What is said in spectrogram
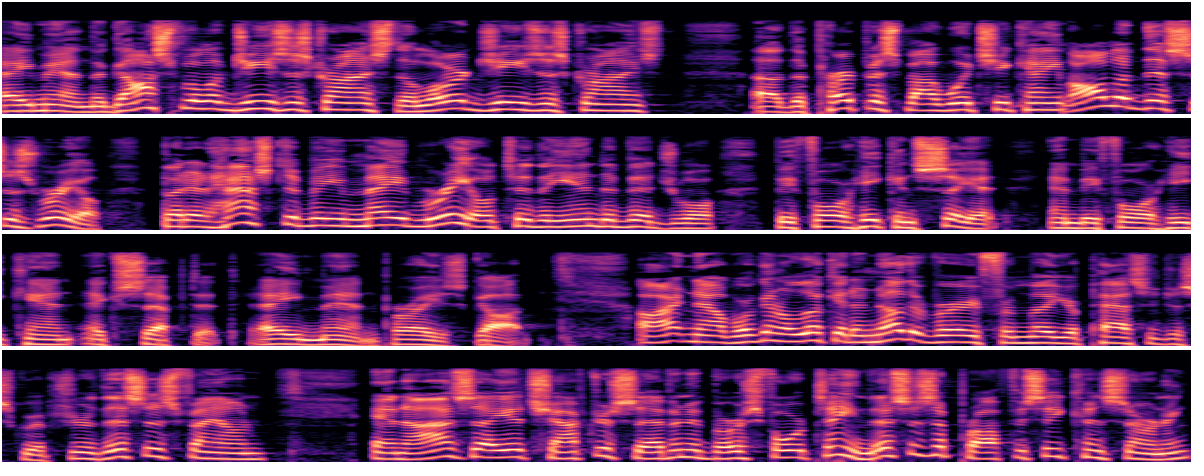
Amen. The gospel of Jesus Christ, the Lord Jesus Christ, uh, the purpose by which He came, all of this is real, but it has to be made real to the individual before he can see it and before he can accept it. Amen. Praise God. All right, now we're going to look at another very familiar passage of Scripture. This is found in Isaiah chapter 7 and verse 14. This is a prophecy concerning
